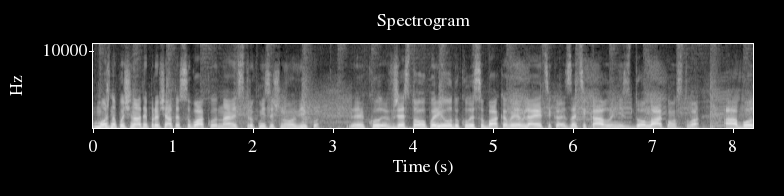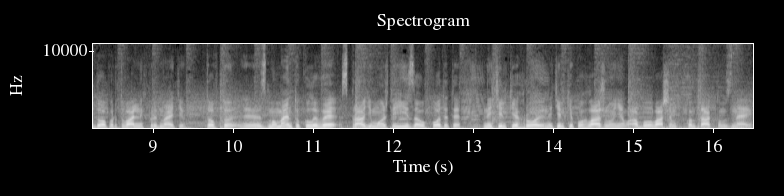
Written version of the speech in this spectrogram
Можна починати привчати собаку навіть з трьохмісячного віку. Е, Вже з того періоду, коли собака виявляє зацікавленість до лакомства або до апортувальних предметів. Тобто е, з моменту, коли ви справді можете її заохотити не тільки грою, не тільки поглажуванням або вашим контактом з нею.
